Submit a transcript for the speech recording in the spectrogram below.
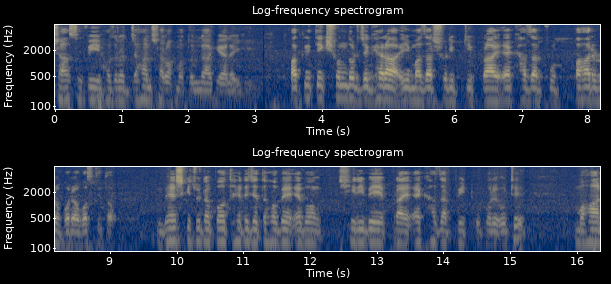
শাহ সুফি হজরত জাহান শাহ রহমতুল্লাহি আলাইহি। প্রাকৃতিক সৌন্দর্যে ঘেরা এই মাজার শরীফটি প্রায় এক হাজার ফুট পাহাড়ের ওপরে অবস্থিত। বেশ কিছুটা পথ হেঁটে যেতে হবে এবং সিঁড়ি বেয়ে প্রায় এক হাজার ফিট উপরে উঠে মহান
